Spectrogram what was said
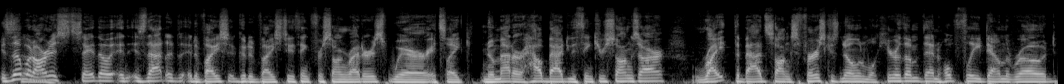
Isn't that what artists say though? Is that a- advice, a good advice, do you think, for songwriters where it's like no matter how bad you think your songs are, write the bad songs first because no one will hear them. Then hopefully down the road,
